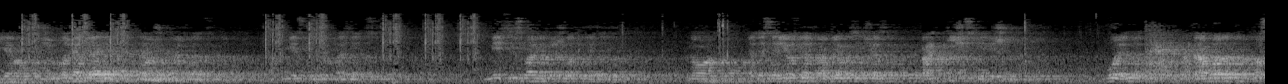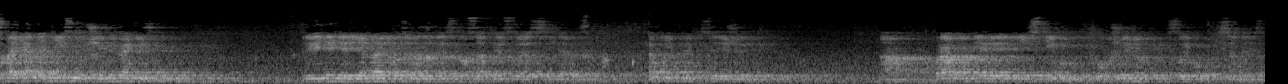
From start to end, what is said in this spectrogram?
я вам очень благодарен за вашу гражданскую ответственную позицию. Вместе с вами пришло к этому. Но эта серьезная проблема сейчас практически решена. Более того, отработан постоянно действующий механизм приведения регионального законодательства в соответствие с федерацией. И режиме. А, в равной мере и стимул к повышению своего профессионализма.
